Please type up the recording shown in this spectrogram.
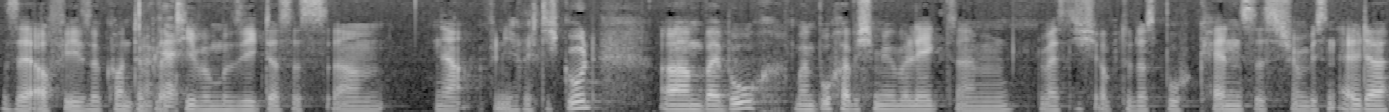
das ist ja auch viel so kontemplative okay. Musik, das ist, ähm, ja, finde ich richtig gut. Ähm, bei Buch, beim Buch habe ich mir überlegt, ähm, ich weiß nicht, ob du das Buch kennst, es ist schon ein bisschen älter,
